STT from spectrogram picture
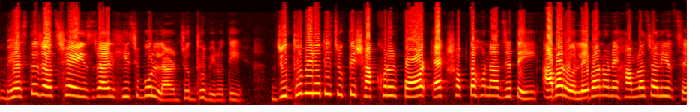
ভেস্তে যাচ্ছে ইসরায়েল হিজবুল্লার যুদ্ধবিরতি। যুদ্ধবিরতি চুক্তি স্বাক্ষরের পর এক সপ্তাহ না যেতেই আবারও লেবাননে হামলা চালিয়েছে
